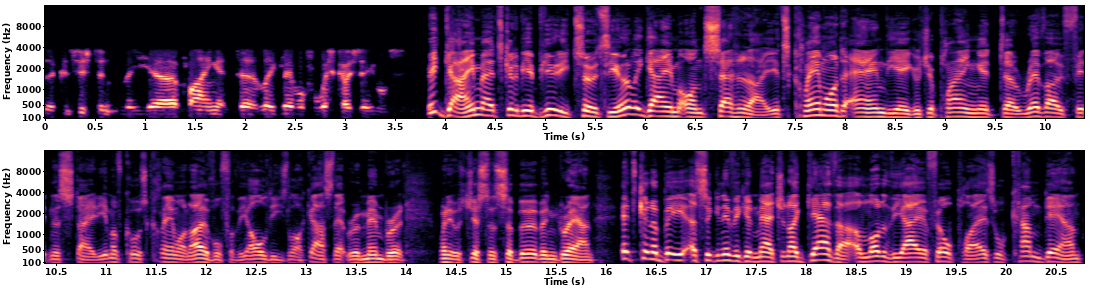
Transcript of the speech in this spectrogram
uh, consistently uh, playing at uh, league level for West Coast Eagles. Big game. It's going to be a beauty too. It's the early game on Saturday. It's Claremont and the Eagles. You're playing at uh, Revo Fitness Stadium, of course, Claremont Oval for the oldies like us that remember it when it was just a suburban ground. It's going to be a significant match, and I gather a lot of the AFL players will come down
